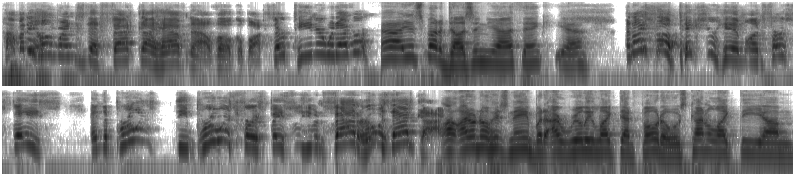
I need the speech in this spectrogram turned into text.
How many home runs does that fat guy have now, Vogelbach? 13 or whatever? Uh, it's about a dozen, yeah, I think. Yeah. And I saw a picture of him on first base, and the Bruins, the Brewers' first base was even fatter. Who was that guy? I, I don't know his name, but I really like that photo. It was kind of like the, um,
